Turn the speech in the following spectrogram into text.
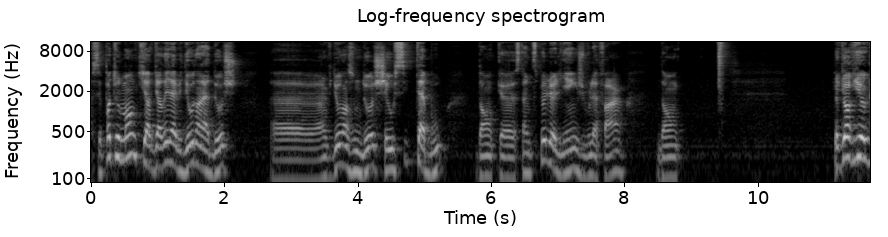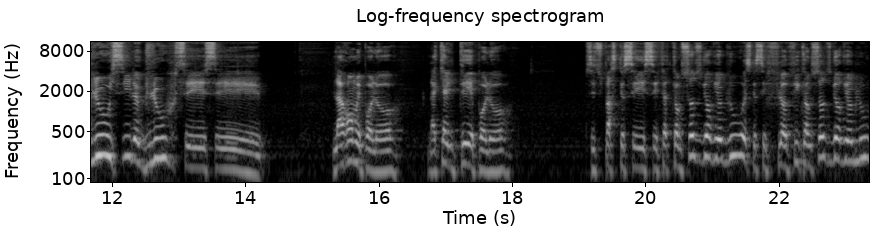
c'est pas tout le monde qui a regardé la vidéo dans la douche. une vidéo dans une douche, c'est aussi tabou. Donc, c'est un petit peu le lien que je voulais faire. Donc, le Gorilla Glue ici, le glue, c'est... c'est L'arôme est pas là. La qualité est pas là. C'est-tu parce que c'est fait comme ça du Gorilla Glue? Est-ce que c'est fluffy comme ça du Gorilla Glue?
